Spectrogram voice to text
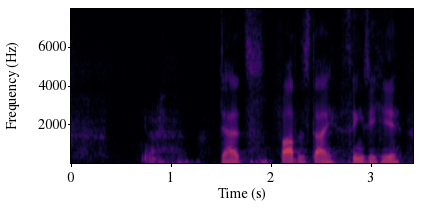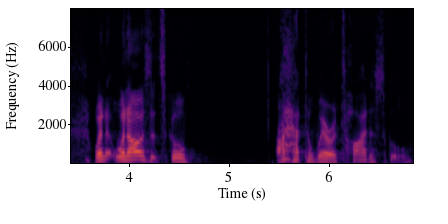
you know, Dad's, Father's Day, things you hear. When, when I was at school, I had to wear a tie to school.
